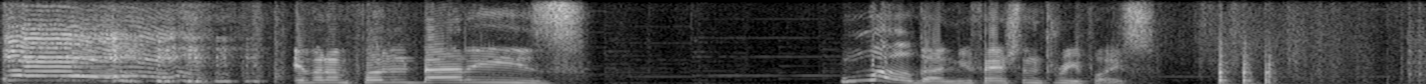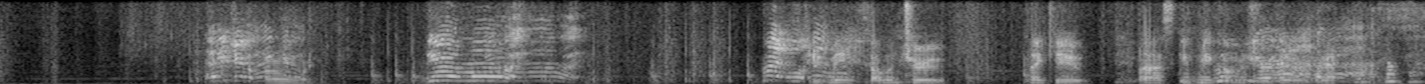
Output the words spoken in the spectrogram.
Yay! Give them full berries. Well done, you finished in three place. Oh wait. Excuse me, coming through. Thank you. Uh, excuse me, coming through there again.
